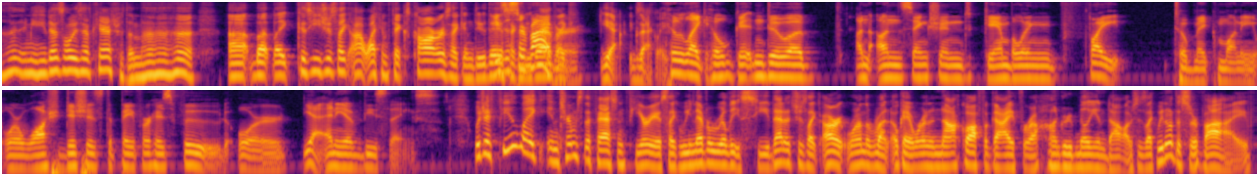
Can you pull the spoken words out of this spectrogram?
I mean, he does always have cash with him. Uh, but like, because he's just like, oh, I can fix cars, I can do this. He's a I can do that. Like, survivor. yeah, exactly. he'll like he'll get into a an unsanctioned gambling fight to make money or wash dishes to pay for his food or yeah any of these things Which I feel like in terms of the Fast and Furious, like we never really see that. It's just like, all right, we're on the run. Okay, we're gonna knock off a guy for a hundred million dollars. It's like we don't have to survive.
